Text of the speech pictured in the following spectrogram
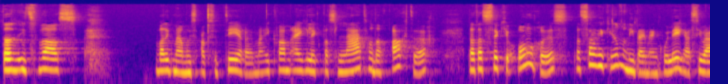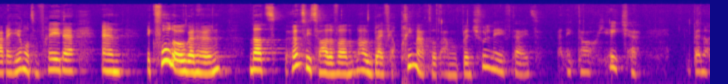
dat het iets was wat ik maar moest accepteren. Maar ik kwam eigenlijk pas later erachter dat dat stukje onrust, dat zag ik helemaal niet bij mijn collega's. Die waren helemaal tevreden. En ik voelde ook aan hun dat hun zoiets hadden van, nou ik blijf hier prima tot aan mijn pensioenleeftijd. En ik dacht, jeetje, ben nog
